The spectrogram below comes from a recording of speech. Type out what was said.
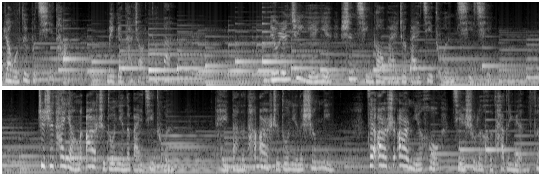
让我对不起他，没给他找一个伴。刘仁俊爷爷深情告白着白季豚琪琪。这只他养了二十多年的白季豚，陪伴了他二十多年的生命，在二十二年后结束了和他的缘分。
